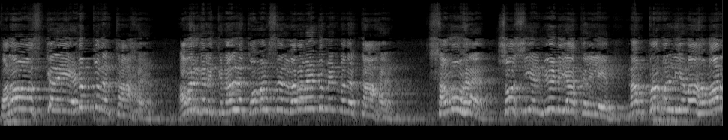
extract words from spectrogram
பலோஸ்களை எடுப்பதற்காக அவர்களுக்கு நல்ல கொமெண்ட்ஸ்கள் வர வேண்டும் என்பதற்காக சமூக சோசியல் மீடியாக்களிலே நாம் பிரபல்யமாக மாற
